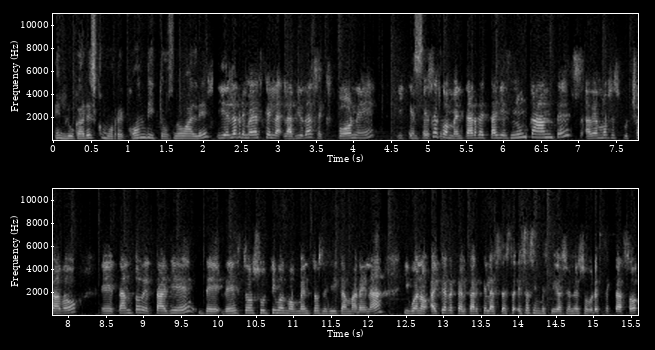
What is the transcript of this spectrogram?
en lugares como recónditos, ¿no, Ale? Y es la primera vez que la, la viuda se expone y que empieza a comentar detalles. Nunca antes habíamos escuchado eh, tanto detalle de, de estos últimos momentos de Kika Marena. Y bueno, hay que recalcar que las, esas investigaciones sobre este caso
